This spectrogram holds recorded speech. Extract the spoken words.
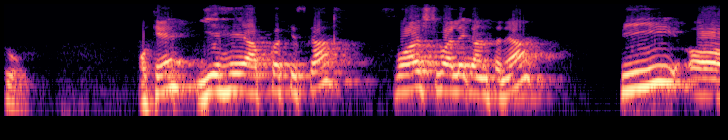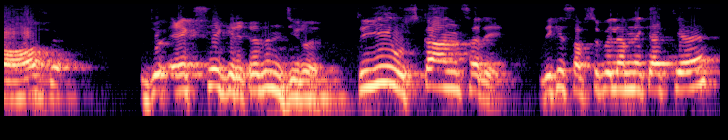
two okay ये है आपका किसका? फ़र्स्ट वाले का आंसर है। पी ऑफ़ जो x है ग्रेटर देन ज़ीरो है। तो ये उसका आंसर है। देखिए, सबसे पहले हमने क्या किया है?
